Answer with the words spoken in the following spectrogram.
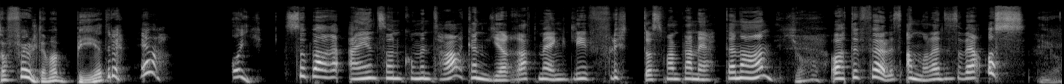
da følte jeg meg bedre. Ja. Oi. Så bare en sånn kommentar kan gjøre at vi egentlig flytter oss fra en planet til en annen. Ja. Og at det føles annerledes å være oss. ja.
